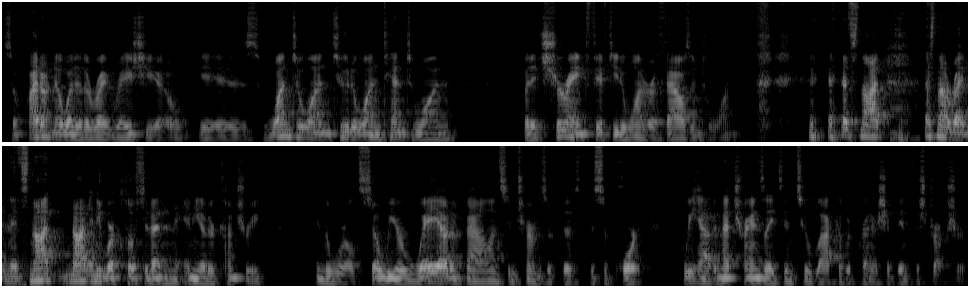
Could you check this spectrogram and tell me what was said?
So I don't know whether the right ratio is one to one, two to one, 10 to one, but it sure ain't 50 to one or a thousand to one. that's not, that's not right. And it's not, not anywhere close to that in any other country in the world. So we are way out of balance in terms of the, the support we have. And that translates into lack of apprenticeship infrastructure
